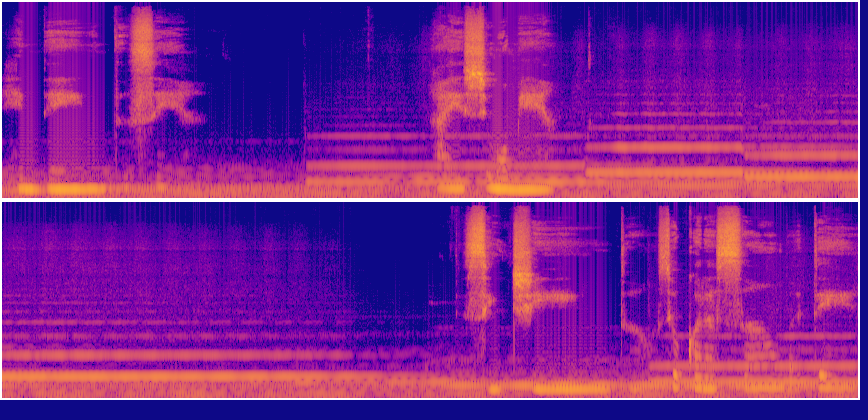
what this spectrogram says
Rendendo-se a este momento. Seu coração bater.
